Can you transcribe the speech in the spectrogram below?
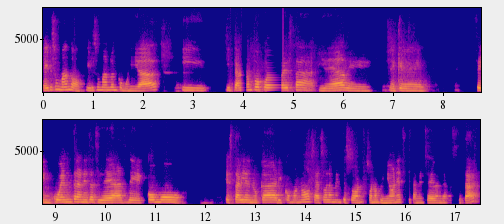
E ir sumando, ir sumando en comunidad y quitar un poco esta idea de, de que se encuentran esas ideas de cómo está bien educar y cómo no, o sea, solamente son, son opiniones que también se deben de respetar.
